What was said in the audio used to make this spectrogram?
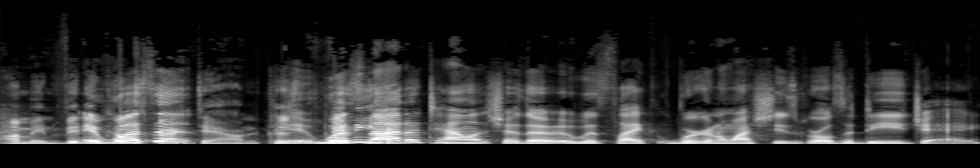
I mean, Vinny It comes wasn't- down because It was not a talent show though. It was like we're gonna watch these girls a DJ.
